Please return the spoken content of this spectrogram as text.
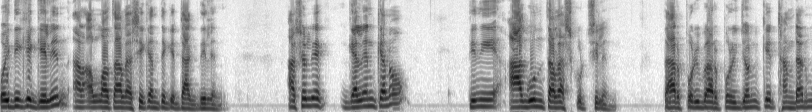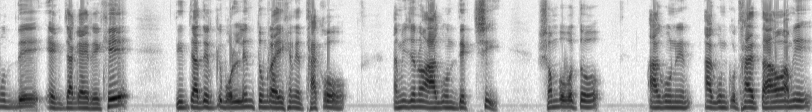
ওই দিকে গেলেন আর আল্লাহ তাআলা সেখান থেকে ডাক দিলেন। আসলে গেলেন কেন? তিনি আগুন তালাশ করছিলেন। তার পরিবার পরিজনকে ঠান্ডার মধ্যে এক জায়গায় রেখে তিনি তাদেরকে বললেন, তোমরা এখানে থাকো, আমি যেন আগুন দেখছি। সম্ভবত আগুনের, আগুন কোথায় তাও আমি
